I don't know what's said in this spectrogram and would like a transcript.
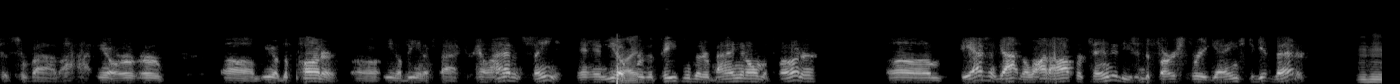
to survive. I, I- you know, or, or um, you know, the punter, uh, you know, being a factor. Hell, I haven't seen it. And, and you know, Right. for the people that are banging on the punter, um, he hasn't gotten a lot of opportunities in the first three games to get better. hmm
